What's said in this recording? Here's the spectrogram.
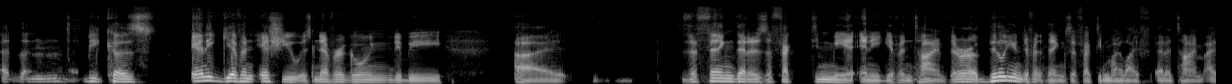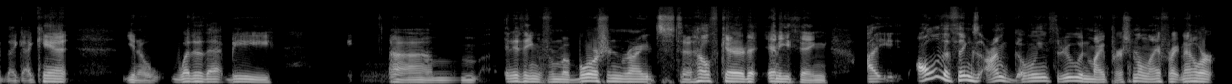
uh, mm-hmm. because any given issue is never going to be uh, the thing that is affecting me at any given time. There are a billion different things affecting my life at a time. I like I can't, you know, whether that be um anything from abortion rights to healthcare to anything. I all of the things I'm going through in my personal life right now are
